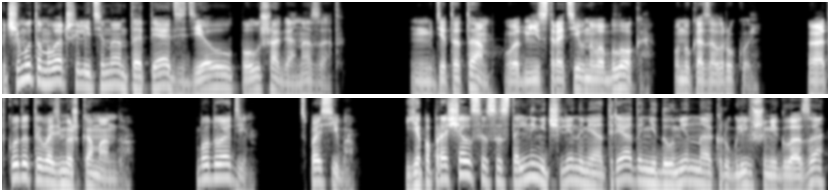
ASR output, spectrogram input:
Почему-то младший лейтенант опять сделал полшага назад. «Где-то там, у административного блока», — он указал рукой. «А откуда ты возьмешь команду?» «Буду один. Спасибо». Я попрощался с остальными членами отряда, недоуменно округлившими глаза,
